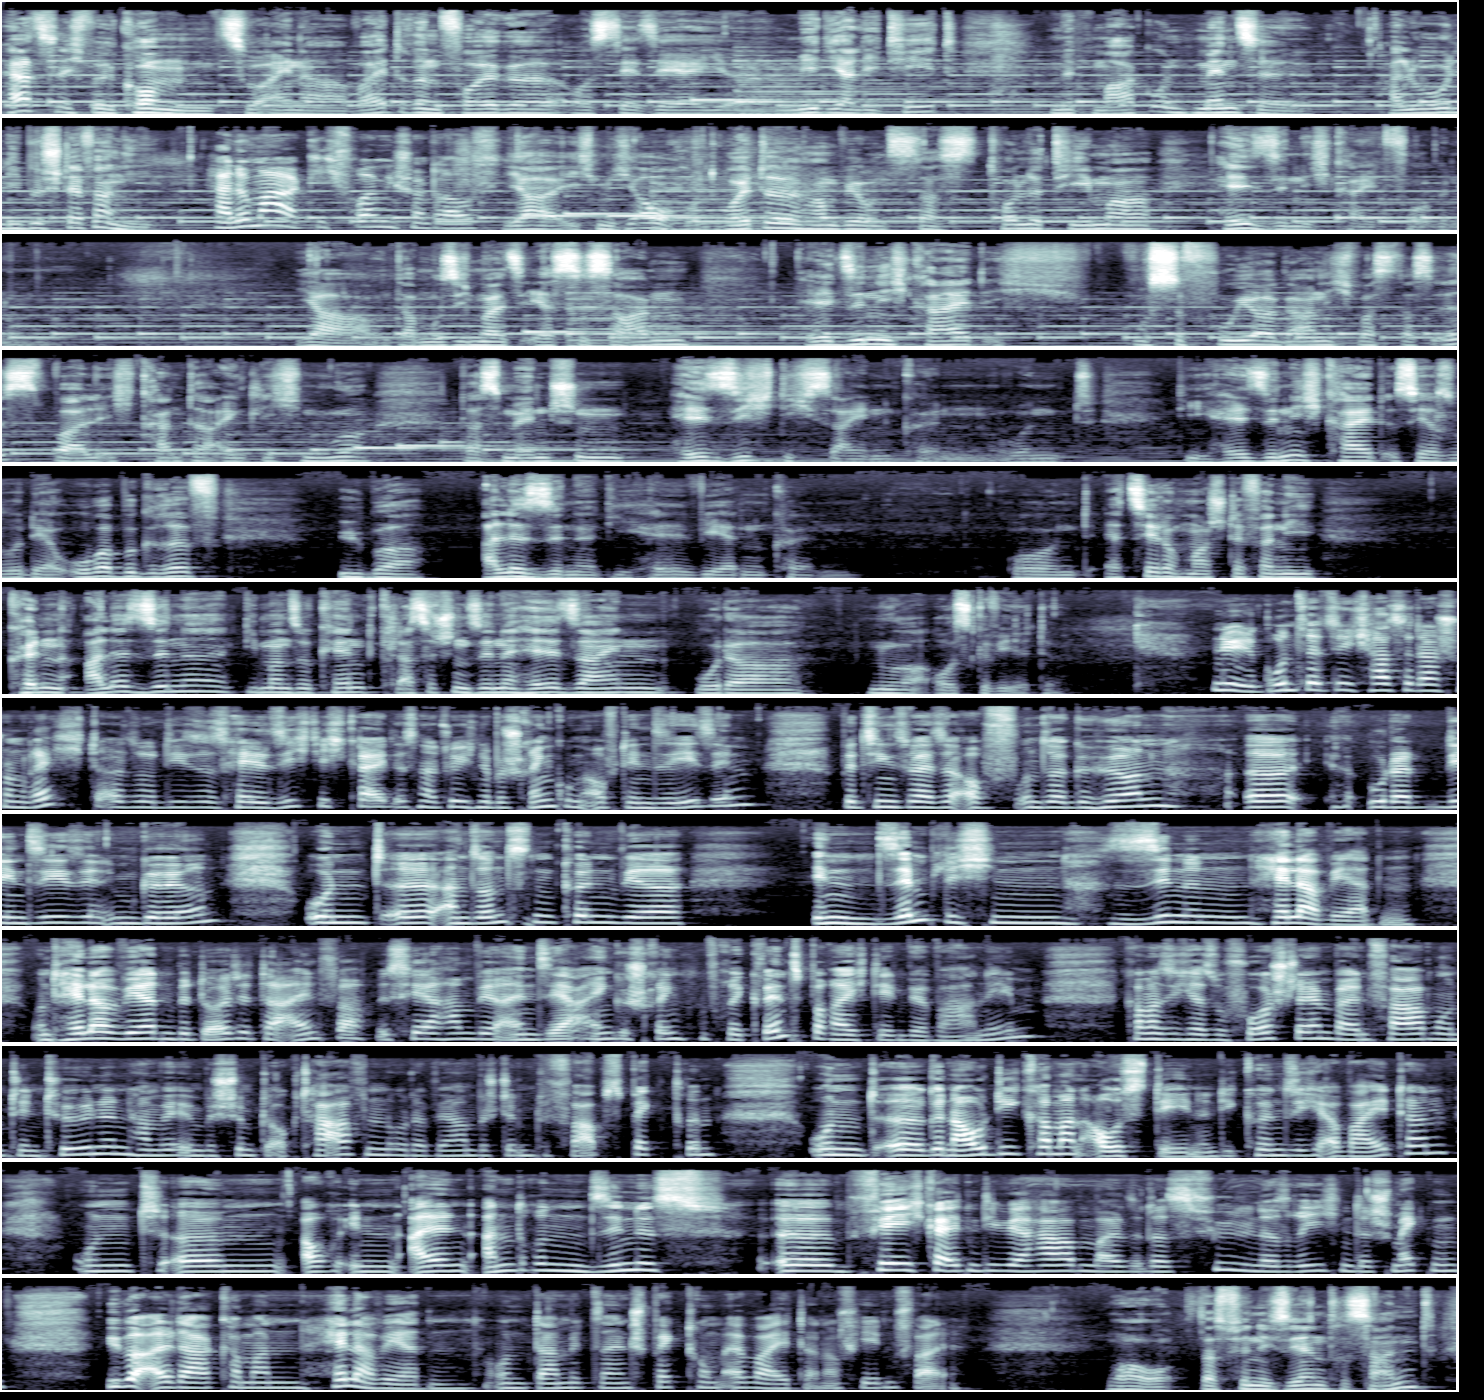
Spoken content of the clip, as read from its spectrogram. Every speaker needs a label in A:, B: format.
A: Herzlich willkommen zu einer weiteren Folge aus der Serie Medialität mit Marc und Menzel. Hallo, liebe Stefanie.
B: Hallo Marc, ich freue mich schon drauf.
A: Ja, ich mich auch. Und heute haben wir uns das tolle Thema Hellsinnigkeit vorgenommen. Ja, und da muss ich mal als erstes sagen, Hellsinnigkeit, ich wusste früher gar nicht, was das ist, weil ich kannte eigentlich nur, dass Menschen hellsichtig sein können. Und die Hellsinnigkeit ist ja so der Oberbegriff über alle Sinne, die hell werden können. Und erzähl doch mal, Stefanie, können alle Sinne, die man so kennt, klassischen Sinne hell sein oder nur ausgewählte?
B: Nö, grundsätzlich hast du da schon recht. Also dieses Hellsichtigkeit ist natürlich eine Beschränkung auf den Sehsinn, beziehungsweise auf unser Gehirn äh, oder den Sehsinn im Gehirn. Und äh, ansonsten können wir in sämtlichen Sinnen heller werden. Und heller werden bedeutet da einfach, bisher haben wir einen sehr eingeschränkten Frequenzbereich, den wir wahrnehmen. Kann man sich ja so vorstellen, bei den Farben und den Tönen haben wir eben bestimmte Oktaven oder wir haben bestimmte Farbspektren. Und äh, genau die kann man ausdehnen, die können sich erweitern. Und ähm, auch in allen anderen Sinnesfähigkeiten, äh, die wir haben, also das Fühlen, das Riechen, das Schmecken, überall da kann man heller werden und damit sein Spektrum erweitern, auf jeden Fall.
A: Wow, das finde ich sehr interessant.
